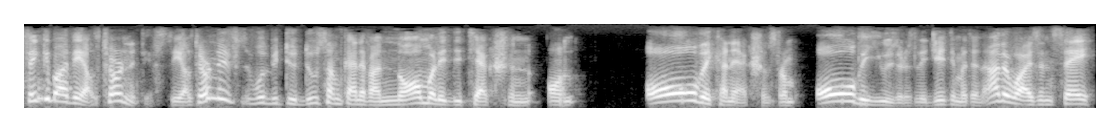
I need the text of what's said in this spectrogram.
think about the alternatives. The alternatives would be to do some kind of anomaly detection on all the connections from all the users, legitimate and otherwise, and say,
